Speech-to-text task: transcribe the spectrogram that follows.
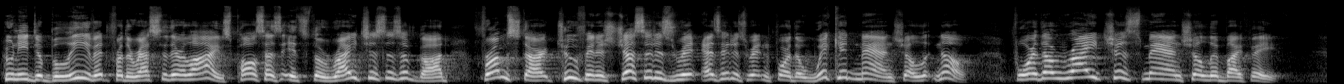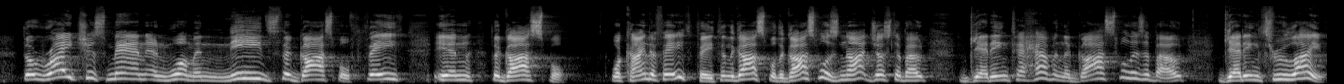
who need to believe it for the rest of their lives. Paul says it's the righteousness of God from start to finish, just as it is written, for the wicked man shall, li- no, for the righteous man shall live by faith. The righteous man and woman needs the gospel, faith in the gospel. What kind of faith? Faith in the gospel. The gospel is not just about getting to heaven, the gospel is about getting through life.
